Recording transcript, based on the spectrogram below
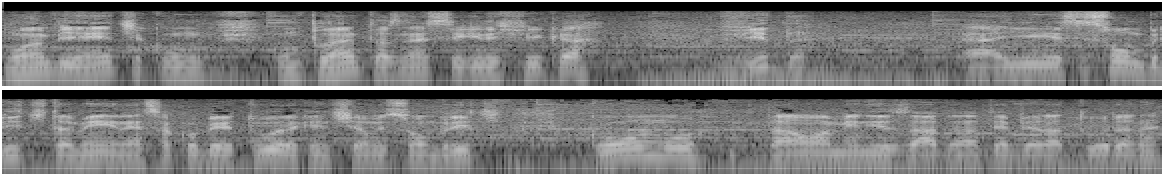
O ambiente com, com plantas, né, significa vida. Aí esse sombrite também, né, essa cobertura que a gente chama de sombrite, como dá uma amenizada na temperatura, né?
